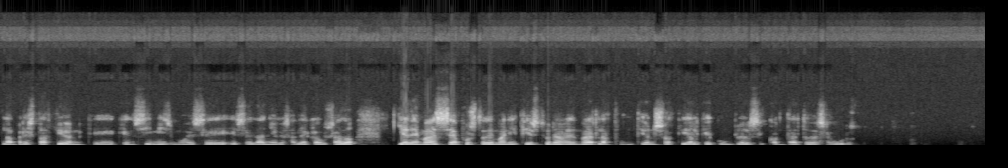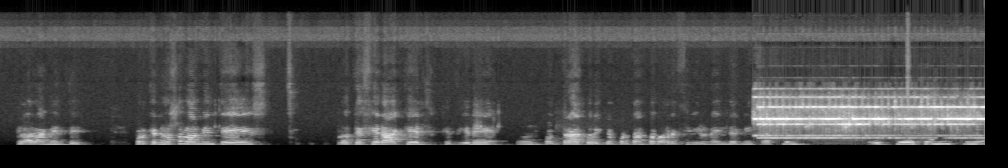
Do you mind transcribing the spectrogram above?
la prestación que, en sí mismo ese, ese, daño que se había causado y además se ha puesto de manifiesto una vez más la función social que cumple el contrato de seguro. Claramente, porque no solamente es proteger a aquel que tiene un contrato y que por tanto va a recibir una indemnización, es que eso mismo,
